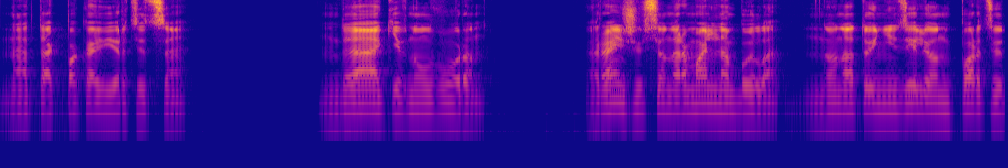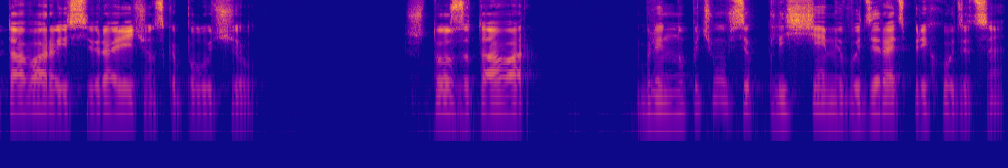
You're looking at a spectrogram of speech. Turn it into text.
А так пока вертится. Да, кивнул Ворон. Раньше все нормально было, но на той неделе он партию товара из Северореченска получил. Что за товар? Блин, ну почему все клещами выдирать приходится?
